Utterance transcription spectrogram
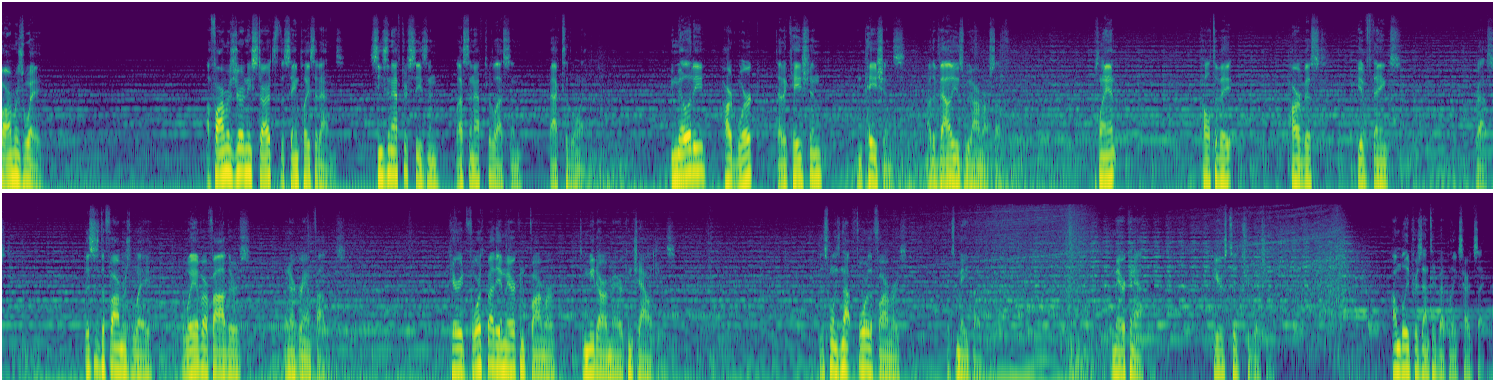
Farmer's Way. A farmer's journey starts the same place it ends. Season after season, lesson after lesson, back to the land. Humility, hard work, dedication, and patience are the values we arm ourselves with. Plant, cultivate, harvest, give thanks, rest. This is the farmer's way, the way of our fathers and our grandfathers. Carried forth by the American farmer to meet our American challenges. This one's not for the farmers, it's made by them. American Apple. Here's to tradition. Humbly presented by Blake's Hard Cider.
